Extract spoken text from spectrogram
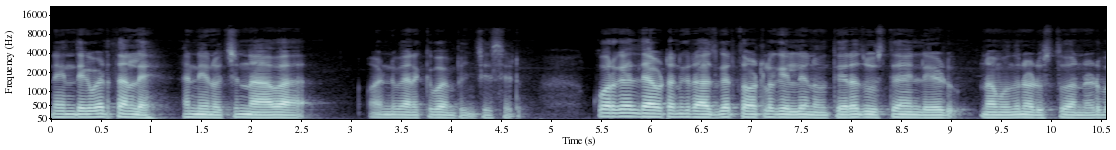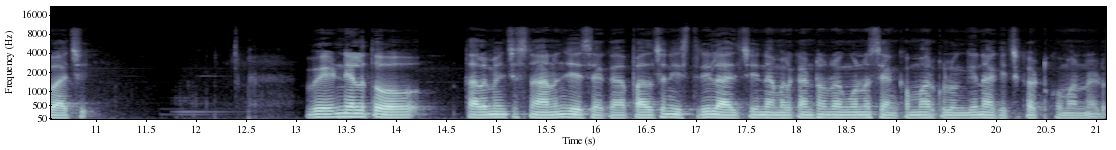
నేను దిగబెడతానులే. అని నేను వచ్చిన నావా వాడిని వెనక్కి పంపించేశాడు. కూరగాయలు తేవటానికి రాజుగారి తోటలోకి వెళ్ళాను. తీరా చూస్తే ఆయన లేడు. నా ముందు నడుస్తూ అన్నాడు బాచి. వేడి నీళ్ళతో తలమించి స్నానం చేశాక పలచని ఇస్త్రీ లాల్చి నెమలకంఠం రంగున్న శంఖమ్మార్కు లుంగి నాకు ఇచ్చి కట్టుకోమన్నాడు.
